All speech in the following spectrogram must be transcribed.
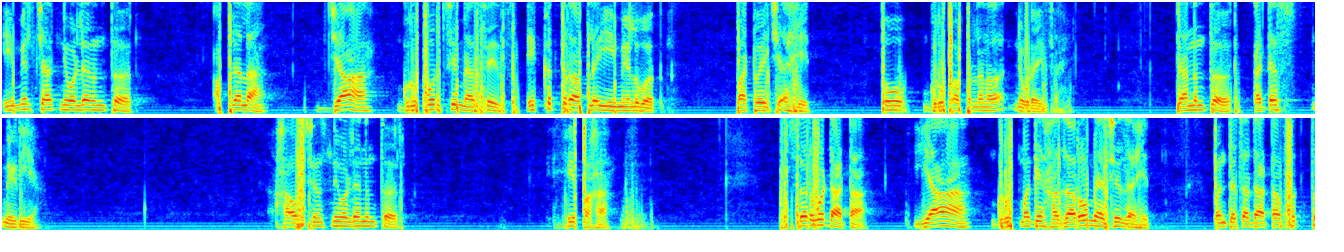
ईमेल चार्ट निवडल्यानंतर आपल्याला ज्या ग्रुपवरचे मॅसेज एकत्र आपल्या ईमेलवर पाठवायचे आहेत तो ग्रुप आपल्याला निवडायचा आहे. त्यानंतर अटॅच मीडिया हा ऑप्शन्स निवडल्यानंतर हे पहा. सर्व डाटा या ग्रुपमध्ये हजारो मॅसेज आहेत. पण त्याचा डाटा फक्त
